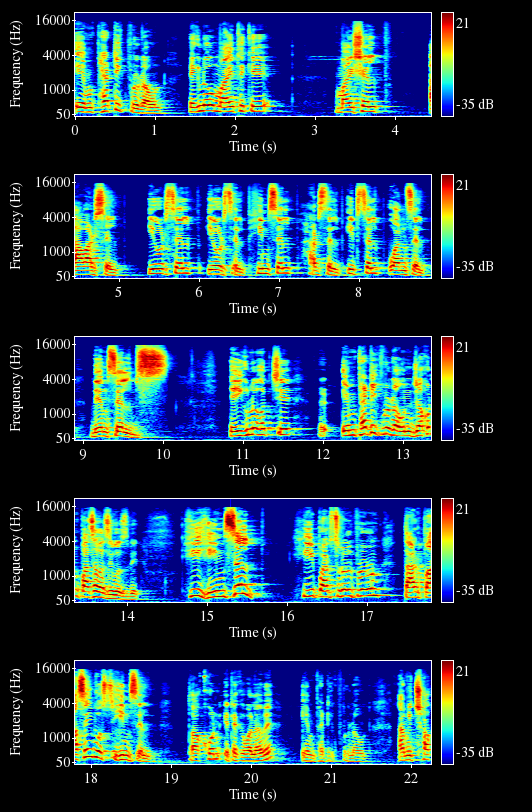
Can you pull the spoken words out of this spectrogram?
এমফ্যাটিক প্রোনাউন। এগুলো মাই থেকে myself ourself yourself yourself himself herself itself oneself themselves এইগুলো হচ্ছে এমফ্যাটিক প্রোনাউন যখন পাশাপাশি বসবে। He himself he personal pronoun তার পাশেই বসছে হিমসেলফ তখন এটাকে বলা হবে এমফ্যাটিক প্রোনাউন আমি ছক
